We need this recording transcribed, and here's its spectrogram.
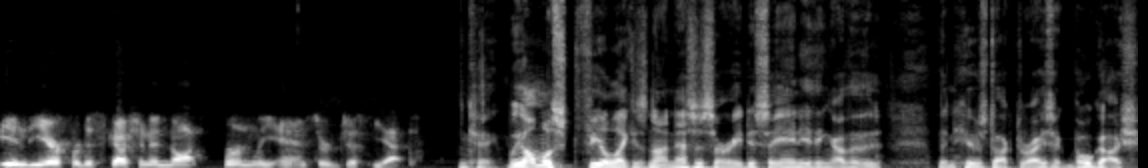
in the air for discussion and not firmly answered just yet. Okay. We almost feel like it's not necessary to say anything other than, than here's Dr. Isaac Bogoch,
